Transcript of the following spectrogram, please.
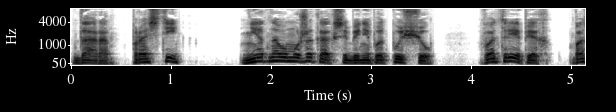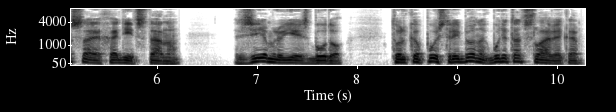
Дара, прости. Ни одного мужика к себе не подпущу. В отрепьях босая ходить стану. Землю есть буду. Только пусть ребенок будет от Славика.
